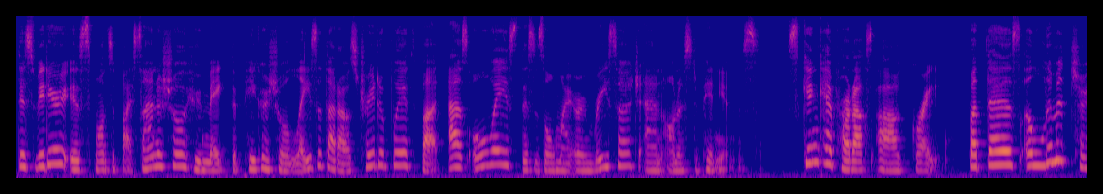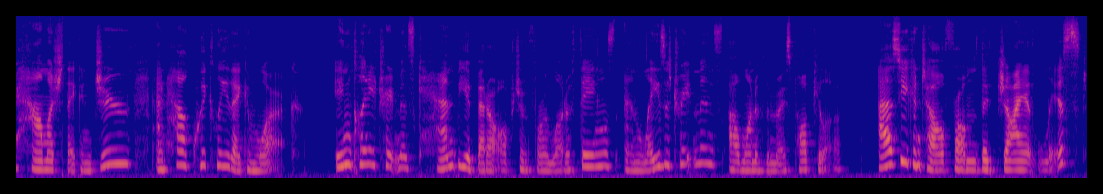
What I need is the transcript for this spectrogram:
This video is sponsored by Cynosure, who make the PicoSure laser that I was treated with, but as always, this is all my own research and honest opinions. Skincare products are great, but there's a limit to how much they can do and how quickly they can work. In-clinic treatments can be a better option for a lot of things, and laser treatments are one of the most popular. As you can tell from the giant list,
